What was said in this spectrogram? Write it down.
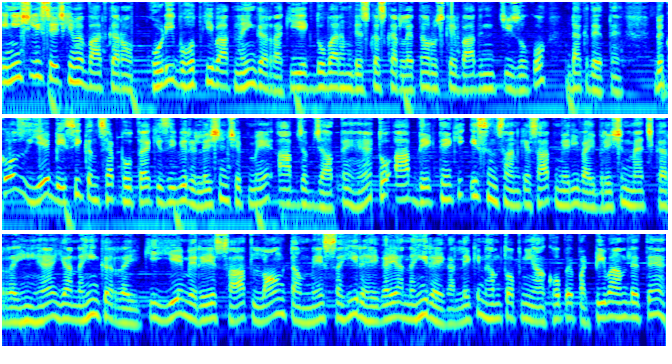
इनिशियली स्टेज की मैं बात कर रहा हूँ। थोड़ी बहुत की बात नहीं कर रहा कि एक दो बार हम डिस्कस कर लेते हैं और उसके बाद इन चीज़ों को ढक देते हैं। बिकॉज़ ये बेसिक कंसेप्ट होता है किसी भी रिलेशनशिप में आप जब जाते हैं तो आप देखते हैं कि इस इंसान के साथ मेरी वाइब्रेशन मैच कर रही है या नहीं कर रही, कि ये मेरे साथ लॉन्ग टर्म में सही रहेगा या नहीं रहेगा। लेकिन हम तो अपनी आँखों पर पट्टी बाँध लेते हैं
